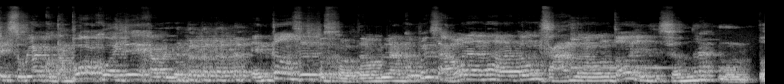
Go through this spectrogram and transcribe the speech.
Eso blanco tampoco, ahí déjamelo. Entonces, pues cortó blanco, pues ahora andaba con Sandra Montoya. Sandra Montoya.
